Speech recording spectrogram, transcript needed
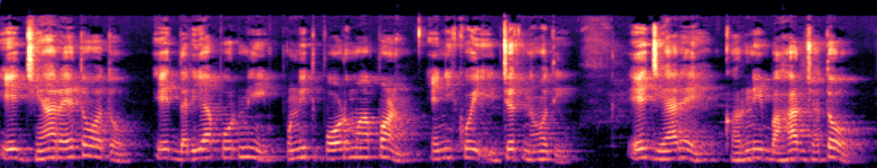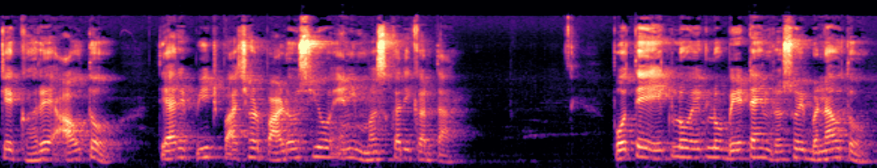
એ જ્યાં રહેતો હતો, એ દરિયાપુરની પુનિત પોળમાં પણ એની કોઈ ઇજ્જત નહોતી. એ જ્યારે ઘરની બહાર જતો કે ઘરે આવતો, ત્યારે પીઠ પાછળ પાડોશીઓ એની મસ્કરી કરતા. પોતે એકલો એકલો બે ટાઈમ રસોઈ બનાવતો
